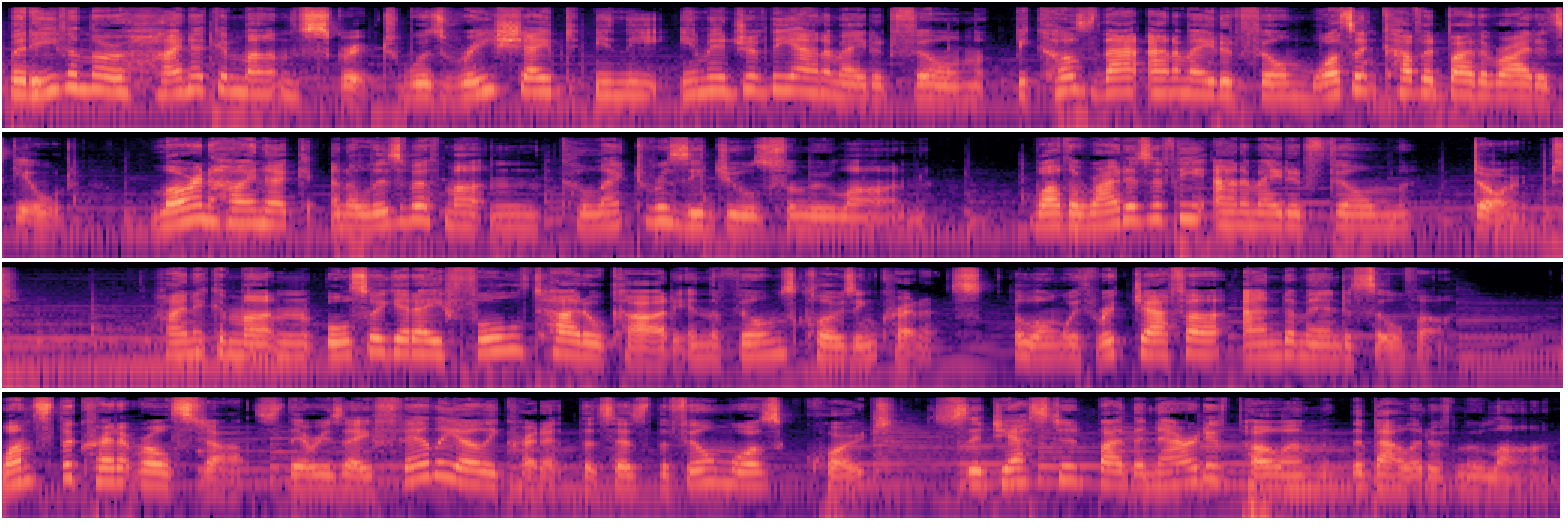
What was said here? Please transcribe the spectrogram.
But even though Hynek and Martin's script was reshaped in the image of the animated film, because that animated film wasn't covered by the Writers Guild, Lauren Hynek and Elizabeth Martin collect residuals for Mulan, while the writers of the animated film don't. Hynek and Martin also get a full title card in the film's closing credits, along with Rick Jaffa and Amanda Silver. Once the credit roll starts, there is a fairly early credit that says the film was, quote, suggested by the narrative poem The Ballad of Mulan.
